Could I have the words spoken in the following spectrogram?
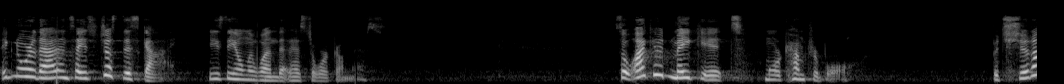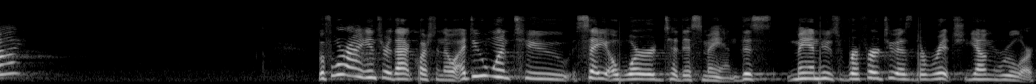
ignore that and say it's just this guy. He's the only one that has to work on this. So I could make it more comfortable. But should I? Before I answer that question, though, I do want to say a word to this man, this man who's referred to as the rich young ruler.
